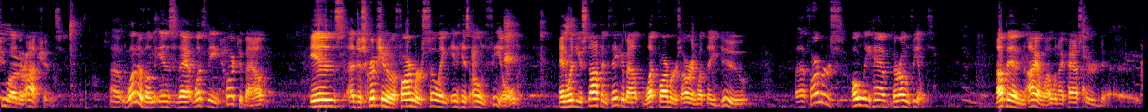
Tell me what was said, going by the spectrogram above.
two other options. Uh, one of them is that what's being talked about is a description of a farmer sowing in his own field. And when you stop and think about what farmers are and what they do, uh, farmers only have their own fields. Up in Iowa, when I pastored uh,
